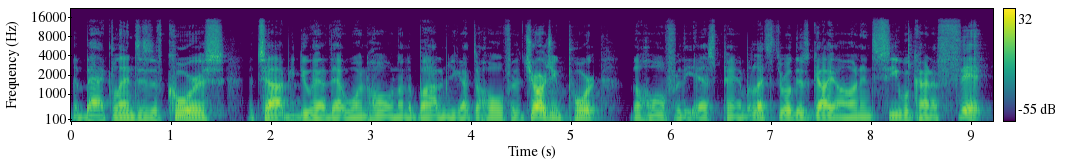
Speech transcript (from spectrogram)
the back lenses, of course. The top, you do have that one hole, and on the bottom, you got the hole for the charging port, the hole for the S Pen. But let's throw this guy on and see what kind of fit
